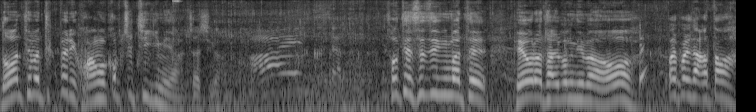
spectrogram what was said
너한테만 특별히 광어 껍질 튀김이야 자식아. 성태 스승님한테 배워라 달봉님아. 어 빨리빨리 나갔다 와.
